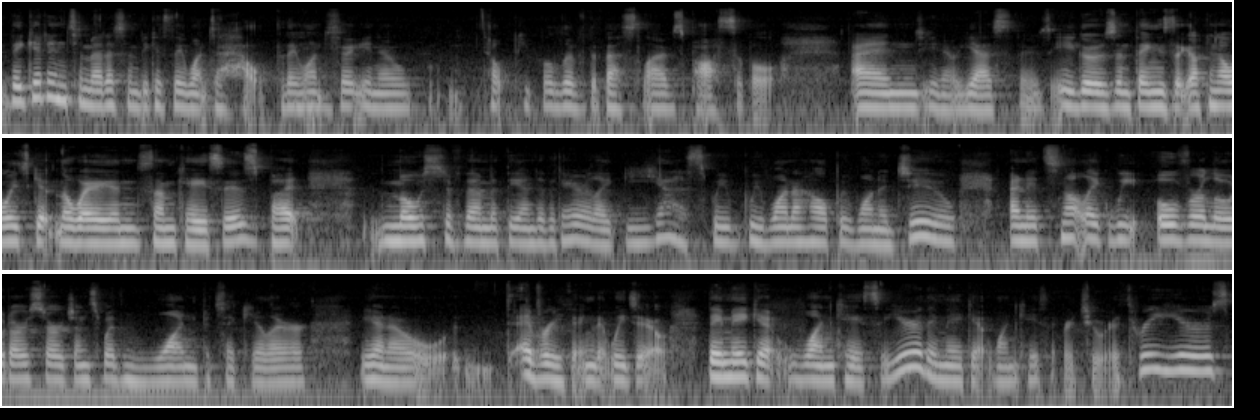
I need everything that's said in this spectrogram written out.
they get into medicine because they want to help. They want to, you know, help people live the best lives possible. And you know, yes, there's egos and things that can always get in the way in some cases, but most of them at the end of the day are like, yes, we, we want to help, we want to do. And it's not like we overload our surgeons with one particular, you know, everything that we do. They may get one case a year, they may get one case every two or three years,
